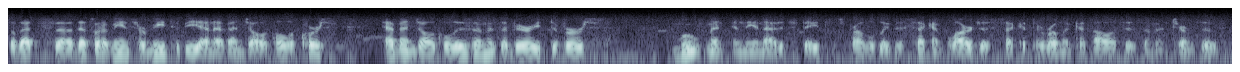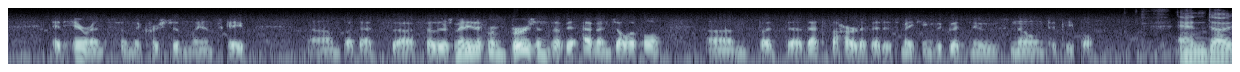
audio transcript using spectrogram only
so that's uh, that's what it means for me to be an evangelical. Of course, evangelicalism is a very diverse movement in the United States. It's probably the second largest, second to Roman Catholicism in terms of adherence in the Christian landscape. Um, but that's uh, so. There's many different versions of evangelical, um, but uh, that's the heart of it: is making the good news known to people. And uh,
